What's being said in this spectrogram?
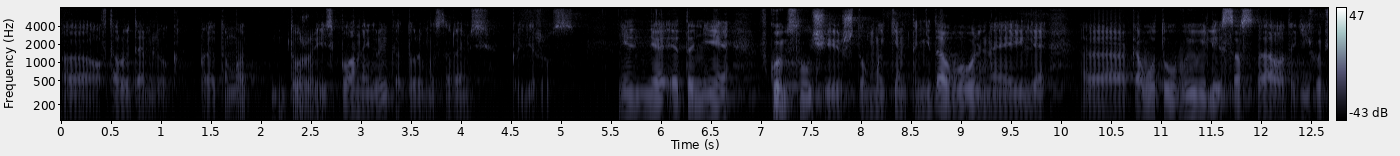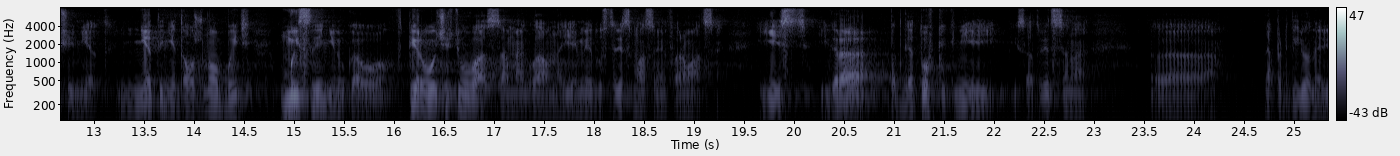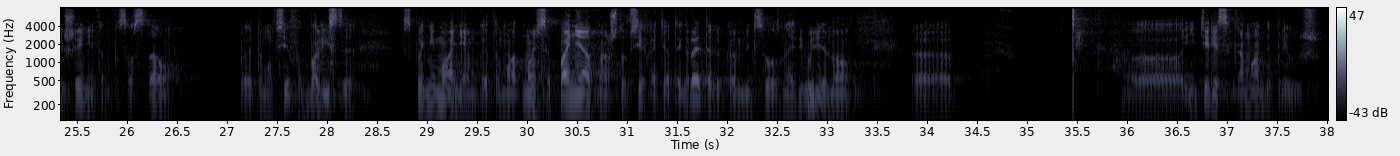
э, второй тайм лег. Поэтому тоже есть планы игры, которые мы стараемся придерживаться. Не, не, это не в коем случае, что мы кем-то недовольны или э, кого-то вывели из состава. Таких вообще нет. Нет и не должно быть мысли ни у кого. В первую очередь у вас самое главное, я имею в виду средств массовой информации. Есть игра, подготовка к ней и, соответственно, э, определенное решение там, по составу. Поэтому все футболисты с пониманием к этому относятся. Понятно, что все хотят играть, так как амбициозные люди, но э, интересы команды превыше.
